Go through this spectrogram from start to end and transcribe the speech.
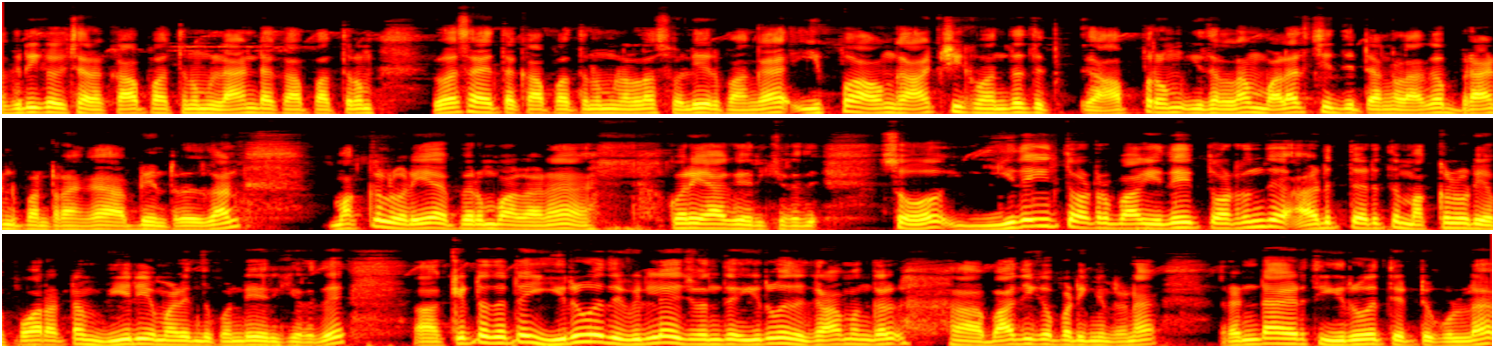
அக்ரிகல்ச்சரை காப்பாற்றணும் லேண்டை காப்பாற்றணும் விவசாயத்தை காப்பாற்றணும்னு நல்லா சொல்லியிருப்பாங்க. இப்போ அவங்க ஆட்சிக்கு வந்ததுக்கு அப்புறம் இதெல்லாம் வளர்ச்சி திட்டங்களாக பிராண்ட் பண்ணுறாங்க அப்படின்றது தான் மக்களுடைய பெரும்பாலான குறையாக இருக்கிறது. ஸோ இதை தொடர்பாக இதை தொடர்ந்து அடுத்தடுத்து மக்களுடைய போராட்டம் வீரியமடைந்து கொண்டே இருக்கிறது. கிட்டத்தட்ட இருபது வில்லேஜ் வந்து இருபது கிராமங்கள் பாதிக்கப்படுகின்றன. ரெண்டாயிரத்தி இருபத்தெட்டுக்குள்ளே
